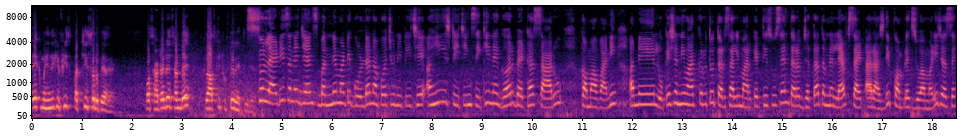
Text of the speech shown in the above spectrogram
एक महीने की फीस पच्चीस सौ रुपया है और सैटरडे संडे क्लास की छुट्टी रहती है સો લેડીઝ અને જેન્ટ્સ બંને માટે ગોલ્ડન ઓપોર્ચ્યુનિટી છે અહીં સ્ટિચિંગ શીખીને ઘર બેઠા સારું કમાવાની અને લોકેશનની વાત કરું તો તરસાલી માર્કેટથી સુસેન તરફ જતાં તમને લેફ્ટ સાઈડ આ રાજદીપ કોમ્પ્લેક્સ જોવા મળી જશે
